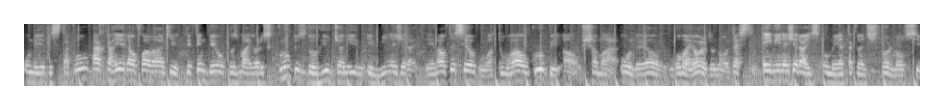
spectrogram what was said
o meia destacou a carreira ao falar que defendeu os maiores clubes do Rio de Janeiro e Minas Gerais. Enalteceu o atual clube ao chamar o Leão o maior do Nordeste. Em Minas Gerais, o meia atacante tornou-se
